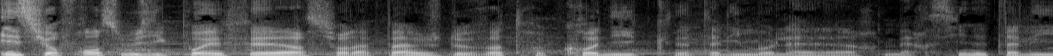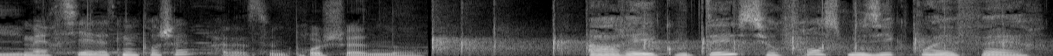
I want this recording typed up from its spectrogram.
et sur francemusique.fr sur la page de votre chronique, Nathalie Moller. Merci Nathalie. Merci, à la semaine prochaine. À la semaine prochaine. À réécouter sur francemusique.fr.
